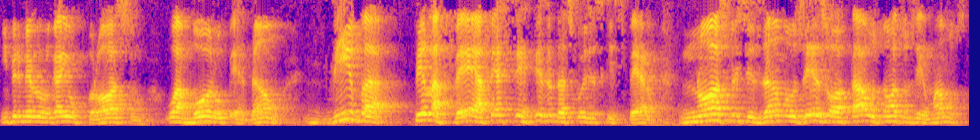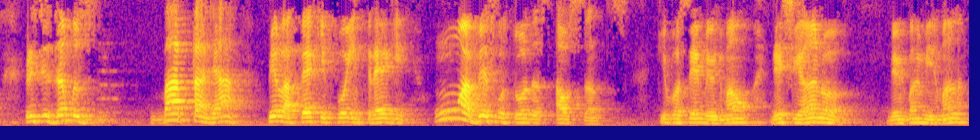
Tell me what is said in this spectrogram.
em primeiro lugar, e o próximo, o amor, o perdão. Viva pela fé, a fé é a certeza das coisas que esperam. Nós precisamos exortar os nossos irmãos, precisamos batalhar pela fé que foi entregue uma vez por todas aos santos. Que você, meu irmão, neste ano, meu irmão e minha irmã,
